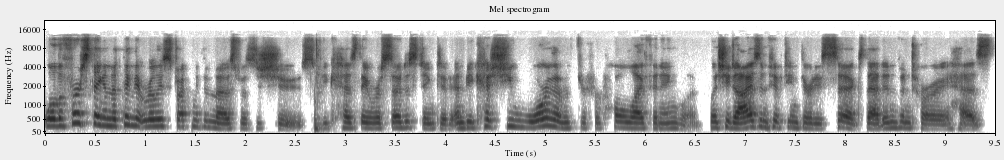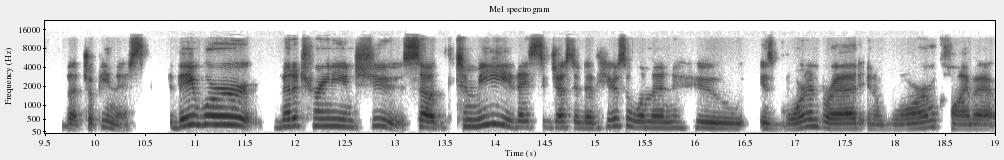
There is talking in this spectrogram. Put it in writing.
Well, the first thing and the thing that really struck me the most was the shoes because they were so distinctive and because she wore them through her whole life in England. When she dies in 1536, that inventory has the chopines they were Mediterranean shoes. So to me, they suggested that here's a woman who is born and bred in a warm climate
